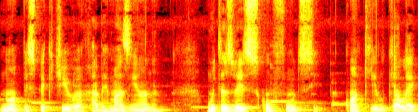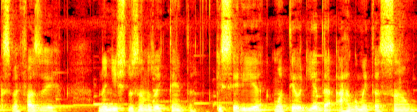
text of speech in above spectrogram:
numa perspectiva habermasiana, muitas vezes confunde-se com aquilo que Alex vai fazer no início dos anos 80, que seria uma teoria da argumentação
